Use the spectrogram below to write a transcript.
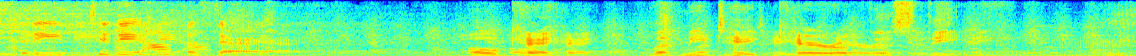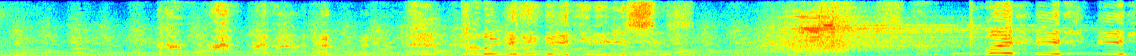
Hand this thief to the officer. Okay, let me take care of this thief. Please. Please.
